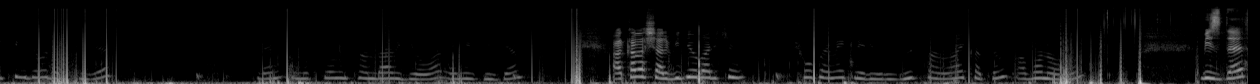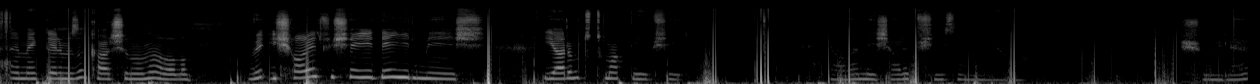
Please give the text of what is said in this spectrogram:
iki video da ekleyeceğiz. Ben unuttuğum bir tane daha video var. Onu yükleyeceğim. Arkadaşlar videolar için çok emek veriyoruz. Lütfen like atın, abone olun. Biz de emeklerimizin karşılığını alalım. Ve işaret fişeği değilmiş. Yarım tutmak diye bir şey. Ya ben de işaret fişeği sandım ya. Şöyle.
